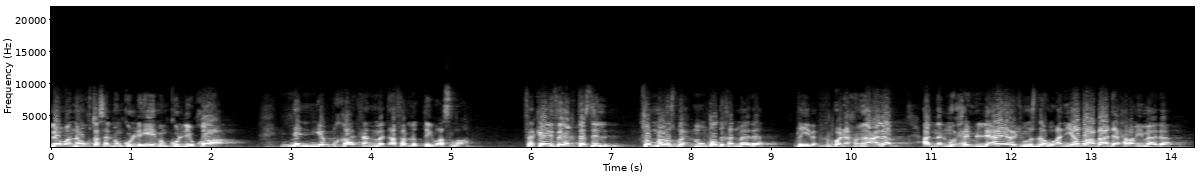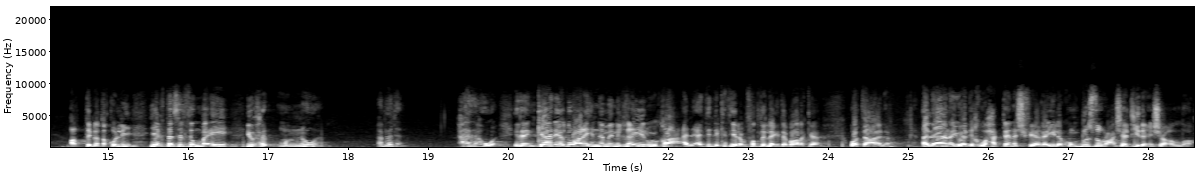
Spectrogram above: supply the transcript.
لو أنه اغتسل من كل إيه؟ من كل وقاع. لن يبقى ثمة أثر للطيب أصلا. فكيف يغتسل ثم يصبح منتضخا ماذا؟ طيبا. ونحن نعلم أن المحرم لا يجوز له أن يضع بعد إحرامه ماذا؟ الطيب. لا تقول لي يغتسل ثم إيه؟ يحرم. ممنوع. أبدا. هذا هو. إذا كان يدور عليهن من غير وقاع الأدلة كثيرة بفضل الله تبارك وتعالى. الآن أيها الإخوة حتى نشفي غيلكم بسرعة شديدة إن شاء الله.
